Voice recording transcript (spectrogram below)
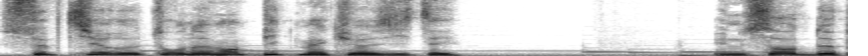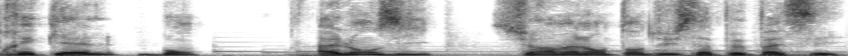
Ce petit retournement pique ma curiosité. Une sorte de préquel, bon. Allons-y, sur un malentendu ça peut passer.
